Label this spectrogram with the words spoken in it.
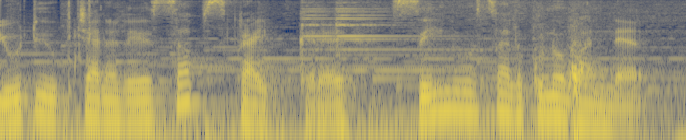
YouTube චැනලය සබස්ක්‍රයිබ් කර සීනුව සලකුණ වන්න.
